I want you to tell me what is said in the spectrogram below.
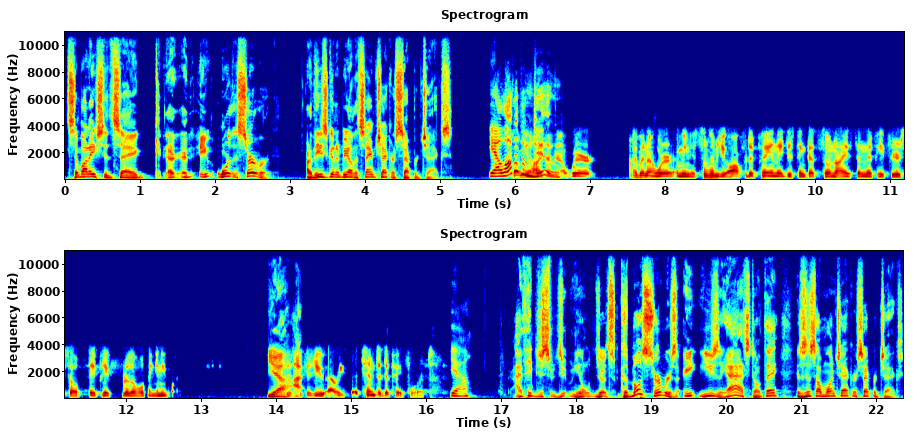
somebody should say, uh, uh, or the server, are these going to be on the same check or separate checks? Yeah, a lot of I mean, them I've been do. out where I've been out where I mean, sometimes you offer to pay, and they just think that's so nice, then they pay for yourself. They pay for the whole thing anyway, Yeah, just because you at least attempted to pay for it. Yeah. I think just you know just because most servers usually ask, don't they? Is this on one check or separate checks?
